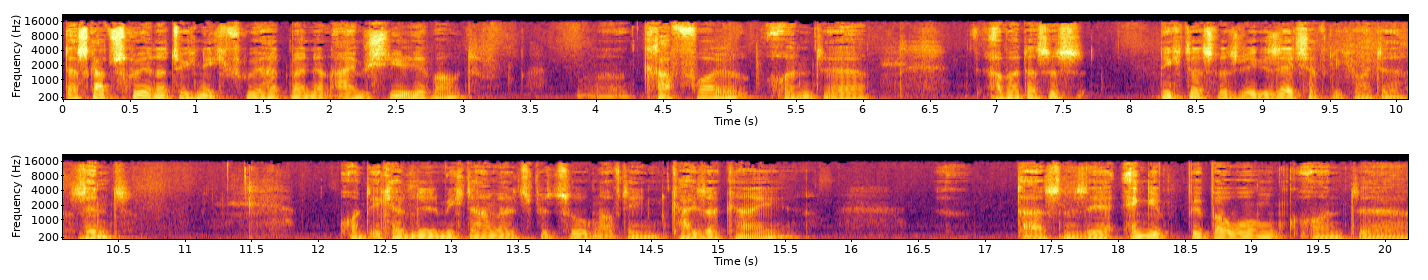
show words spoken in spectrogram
das gab es früher natürlich nicht. Früher hat man in einem Stil gebaut, kraftvoll und äh, aber das ist nicht das, was wir gesellschaftlich heute sind. Und ich habe mich damals bezogen auf den Kaiser Kai, da ist eine sehr enge Bebauung und, äh,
